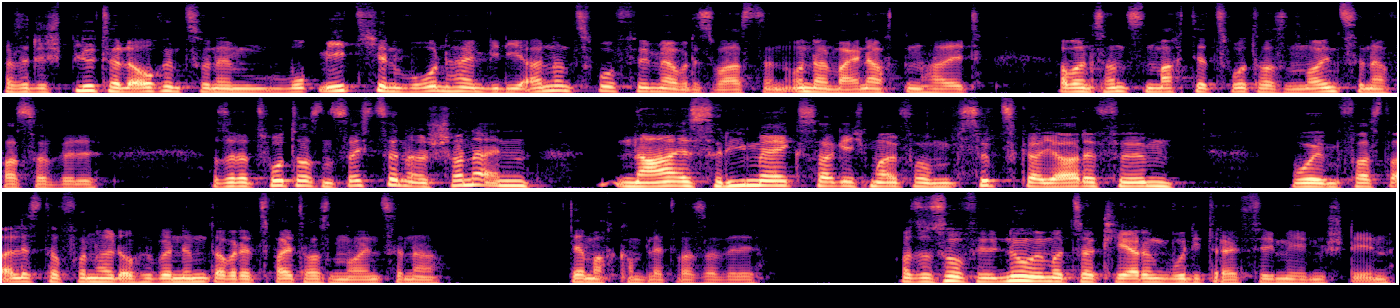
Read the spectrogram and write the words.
Also der spielt halt auch in so einem Wo- Mädchenwohnheim wie die anderen zwei Filme, aber das war's dann. Und an Weihnachten halt. Aber ansonsten macht der 2019er, was er will. Also der 2016er ist schon ein nahes Remake, sage ich mal, vom 70er Jahre Film, wo eben fast alles davon halt auch übernimmt, aber der 2019er, der macht komplett, was er will. Also so viel, nur immer zur Erklärung, wo die drei Filme eben stehen.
